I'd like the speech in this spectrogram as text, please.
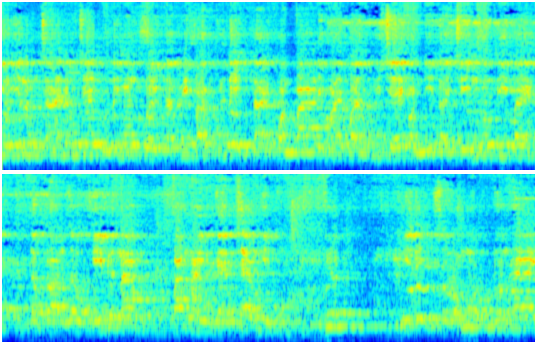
có ý làm trái nêu trên của Đinh Văn Quỳnh đã vi phạm quy định tại khoản 3 điều 27 quy chế quản lý tài chính công ty mẹ, tập đoàn dầu khí Việt Nam ban hành kèm theo nghị quyết, nghị định số 142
